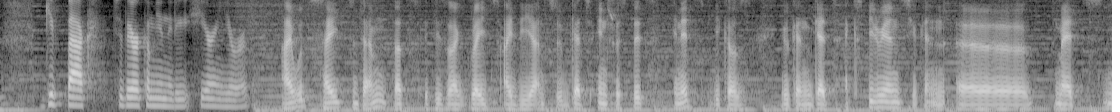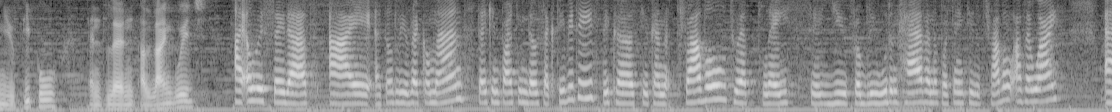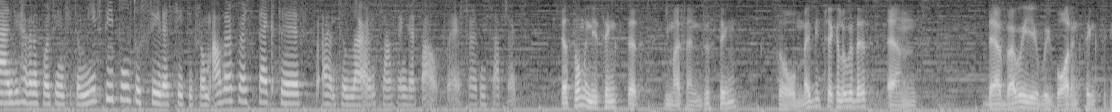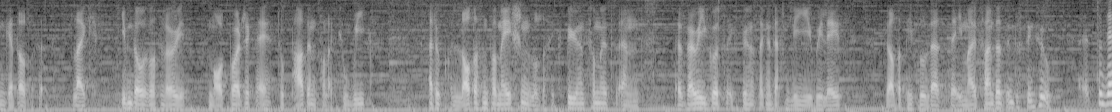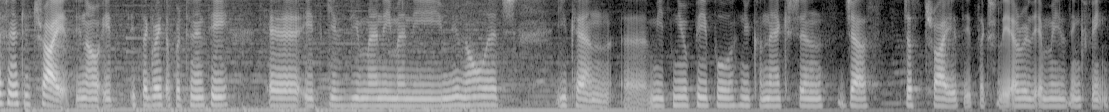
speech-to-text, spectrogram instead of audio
give back to their community here in Europe. I would say to them that it is a great idea to get interested in it because you can get experience, you can uh, meet new people and learn a language. I always say that I uh, totally recommend taking part in those activities because you can travel to a place you probably wouldn't have an opportunity to travel otherwise and you have an opportunity to meet people, to see the city from other perspective and to learn something about a certain subject. There's so many things that you might find interesting, so maybe take a look at it and there are very rewarding things you can get out of it. Like, even though it was a very small project I took part in for like two weeks, I took a lot of information, a lot of experience from it, and a very good experience I can definitely relate to other people that they might find that interesting too. Uh, to definitely try it, you know, it's, it's a great opportunity. Uh, it gives you many, many new knowledge. You can uh, meet new people, new connections. Just, just try it. It's actually a really amazing thing.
